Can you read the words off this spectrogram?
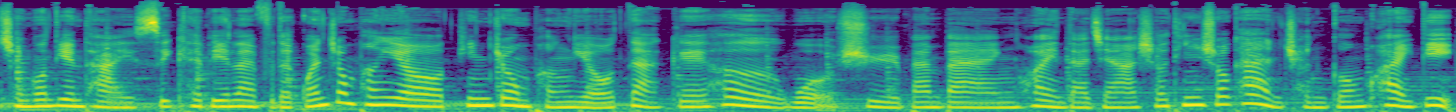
成功电台 CKB Life 的观众朋友、听众朋友，大家好，我是班班，欢迎大家收听收看成功快递。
